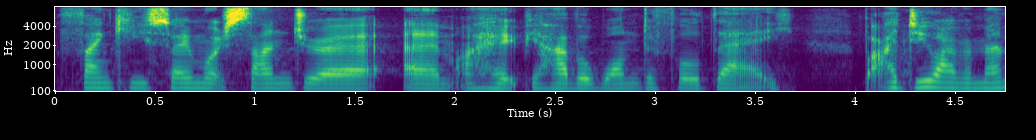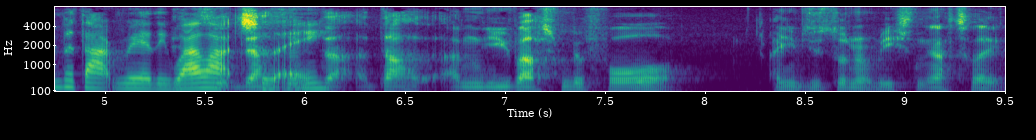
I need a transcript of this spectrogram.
Thank you so much, Sandra. Um, I hope you have a wonderful day. But I do. I remember that really well, That's- actually. That, that, and you've asked me before, and you've just done it recently, actually.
